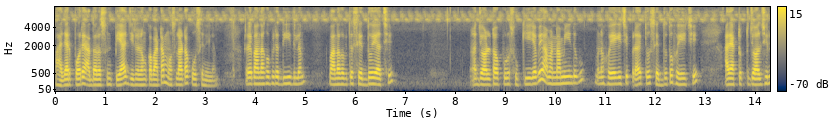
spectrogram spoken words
ভাজার পরে আদা, রসুন, পেঁয়াজ, জিরে, লঙ্কা বাটা, মশলাটা কষে নিলাম। আর এই বাঁধাকপিটা দিয়ে দিলাম। বাঁধাকপি তো সেদ্ধই আছে। আর জলটাও পুরো শুকিয়ে যাবে। আমার নামিয়ে দেবো। মানে হয়ে গেছে প্রায় তো, সেদ্ধ তো হয়েছে। আর একটু একটু জল ছিল,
